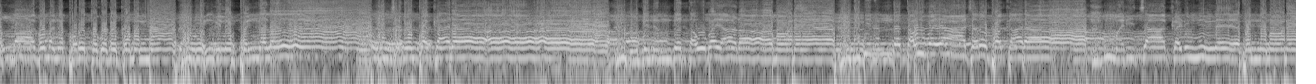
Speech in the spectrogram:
അള്ളാഹുവിന് പുറത്തു കൊടുക്കുമെന്ന് എങ്കിലും പെങ്ങൾ ചെറുപ്പക്കാരാ. ഇതിനെന്ത് തൗബയാടാ മോനെ? ഇതിനെന്ത് തൗബയാ ചെറുപ്പക്കാരാ? മരിച്ചാ കഴിഞ്ഞില്ലേ പൊന്നുമോനെ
